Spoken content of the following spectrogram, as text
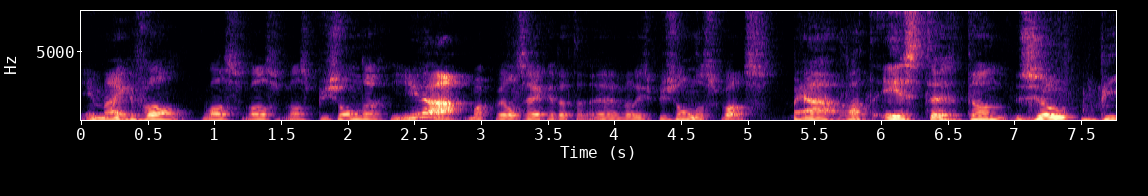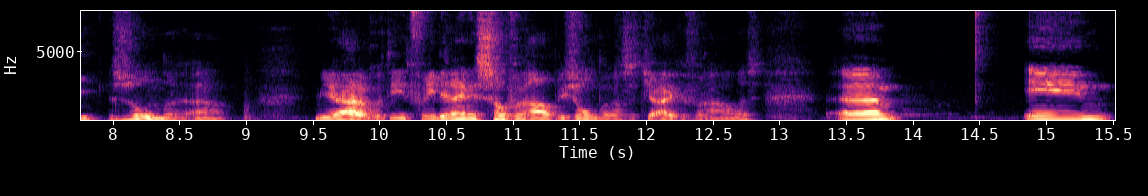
in mijn geval was, was, was bijzonder. Ja, mag wel zeggen dat er uh, wel iets bijzonders was. Maar ja, wat is er dan zo bijzonder aan? Ja, goed, voor iedereen is zo'n verhaal bijzonder als het je eigen verhaal is. Um, in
